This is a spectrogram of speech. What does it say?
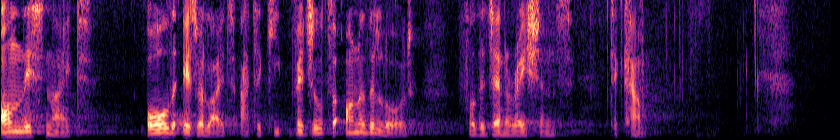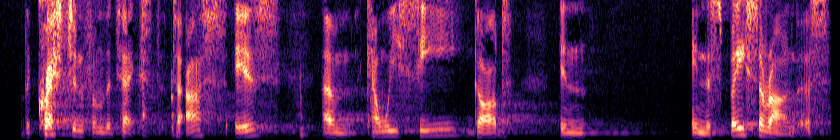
On this night, all the Israelites are to keep vigil to honor the Lord for the generations to come. The question from the text to us is um, can we see God in, in the space around us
